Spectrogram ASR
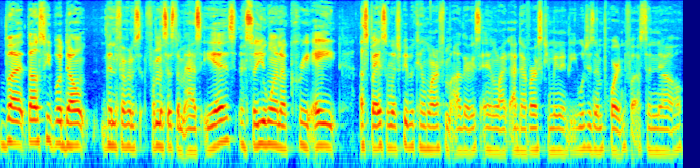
But those people don't benefit from the system as is, and so you want to create a space in which people can learn from others and like a diverse community, which is important for us to know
